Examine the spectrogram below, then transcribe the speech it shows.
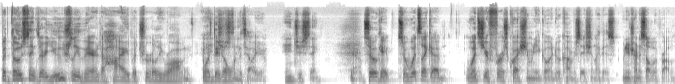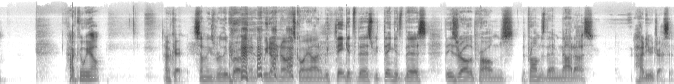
But those things are usually there to hide what's really wrong and what they don't want to tell you. Interesting. Yeah. So okay, so what's like a what's your first question when you go into a conversation like this when you're trying to solve a problem? How can we help? Okay, something's really broken. we don't know what's going on. We think it's this. We think it's this. These are all the problems. The problem's them, not us. How do you address it?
